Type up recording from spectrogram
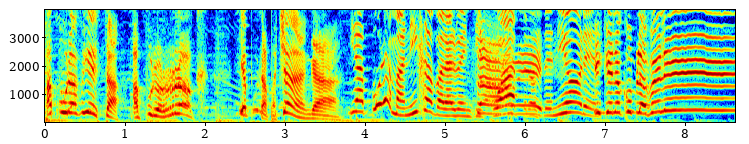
a pura fiesta, a puro rock y a pura pachanga. Y a pura manija para el 24, ¡Sabe! señores. ¡Y que lo cumpla feliz!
